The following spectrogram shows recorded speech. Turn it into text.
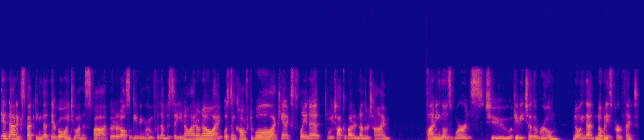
and not expecting that they're going to on the spot, but also giving room for them to say, you know, I don't know, I wasn't comfortable, I can't explain it. Can we talk about it another time? Finding those words to give each other room, knowing that nobody's perfect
